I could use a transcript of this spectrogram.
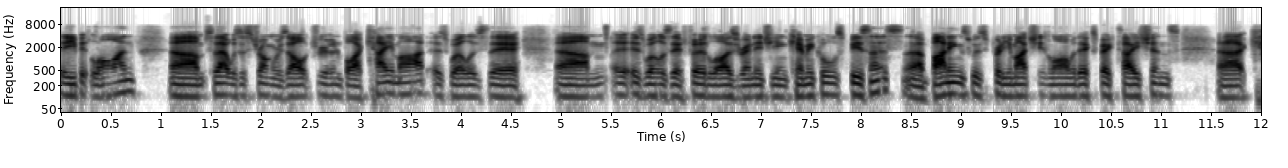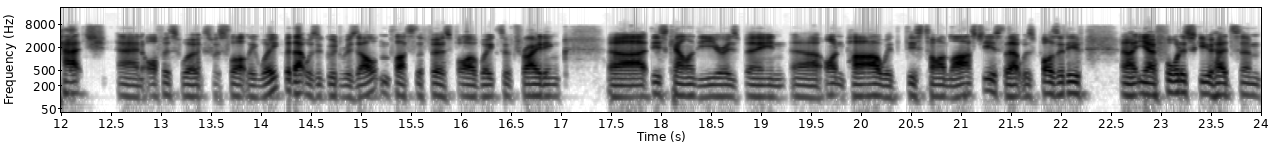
EBIT line. Um, so that was a strong result, driven by Kmart as well as their um, as well as their fertilizer, energy, and chemicals business. Uh, Bunnings was pretty much in line with expectations. Uh, Catch and Officeworks were slightly weak, but that was a good result. And plus, the first five weeks of trading uh, this calendar year has been uh, on par with this time last year, so that was positive. Uh, you know, Fortescue had some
